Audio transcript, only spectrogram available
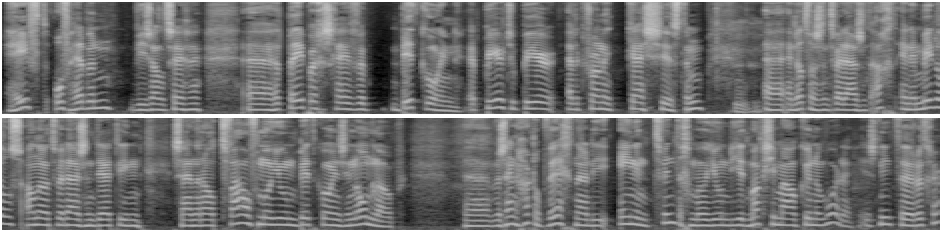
heeft of hebben, wie zal het zeggen, uh, het paper geschreven Bitcoin, a peer-to-peer electronic cash system. Mm uh, en dat was in 2008. En inmiddels, anno 2013, zijn er al 12 miljoen bitcoins in omloop. Uh, we zijn hard op weg naar die 21 miljoen die het maximaal kunnen worden. Is niet, uh, Rutger?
